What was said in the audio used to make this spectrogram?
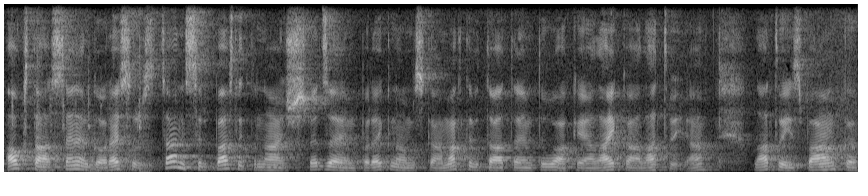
Augstās energoresursu cenas ir pasliktinājušas redzējumu par ekonomiskām aktivitātēm tuvākajā laikā Latvijā. Latvijas banka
